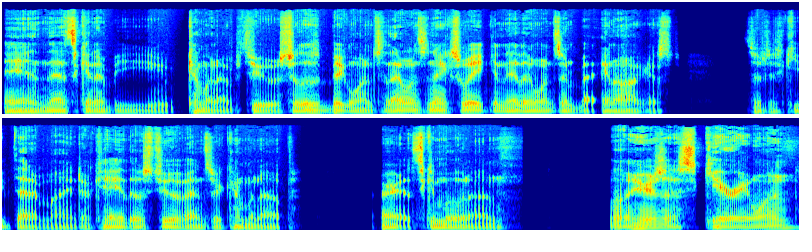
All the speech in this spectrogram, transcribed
And that's going to be coming up too. So those are big ones. So that one's next week, and the other one's in, in August. So just keep that in mind. Okay. Those two events are coming up. All right, let's get moving on. Well, here's a scary one.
